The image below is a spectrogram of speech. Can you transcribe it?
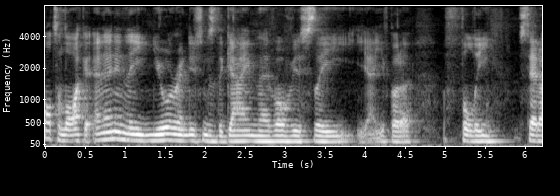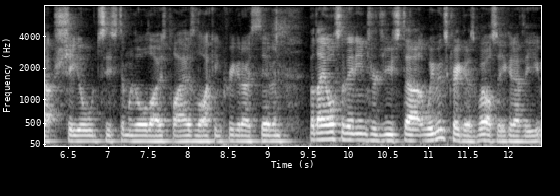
Lots of like it. And then in the newer editions of the game, they've obviously, yeah, you've got a, a fully set up shield system with all those players, like in Cricket 07. But they also then introduced uh, women's cricket as well, so you could have the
